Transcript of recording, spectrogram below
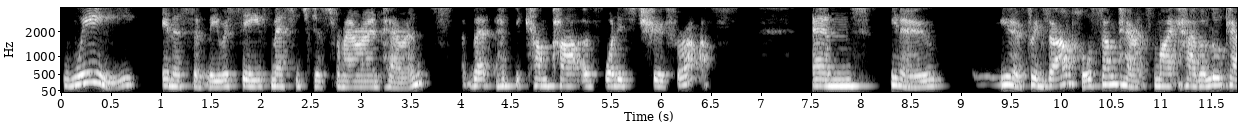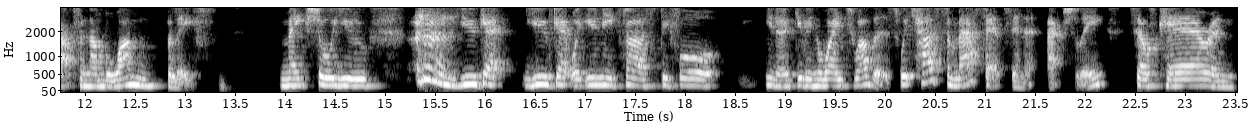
we innocently receive messages from our own parents that have become part of what is true for us. And you know you know for example some parents might have a lookout for number one belief. Make sure you you get you get what you need first before you know giving away to others which has some assets in it actually. Self-care and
